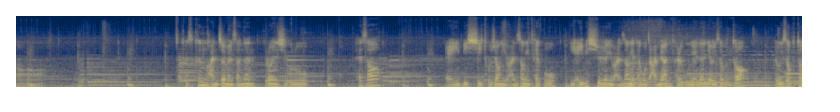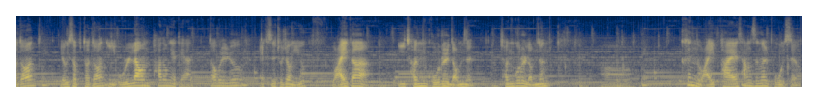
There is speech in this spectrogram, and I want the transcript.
어, 그래서 큰 관점에서는 그런 식으로 해서 ABC 조정이 완성이 되고 이 ABC 조정이 완성이 되고 나면 결국에는 여기서부터 여기서부터던 여기서부터던 이 올라온 파동에 대한 W, X 조정 이후 Y가 이 전고를 넘는 전고를 넘는 어, 큰 Y파의 상승을 보고 있어요.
